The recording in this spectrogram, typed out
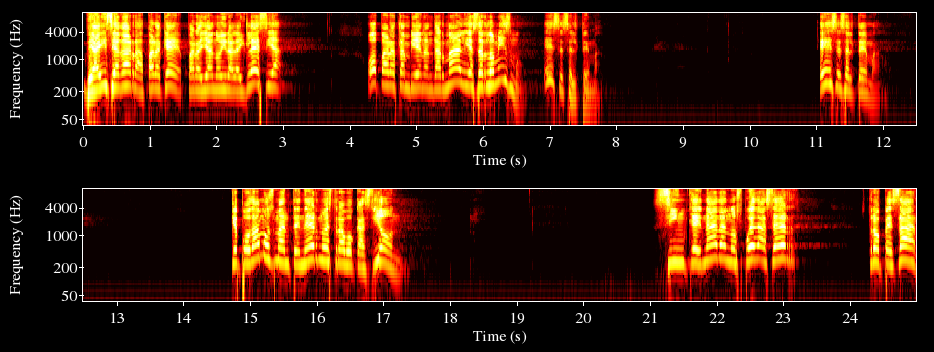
De ahí se agarra. ¿Para qué? Para ya no ir a la iglesia, o para también andar mal y hacer lo mismo. Ese es el tema. Ese es el tema. Que podamos mantener nuestra vocación sin que nada nos pueda hacer tropezar.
